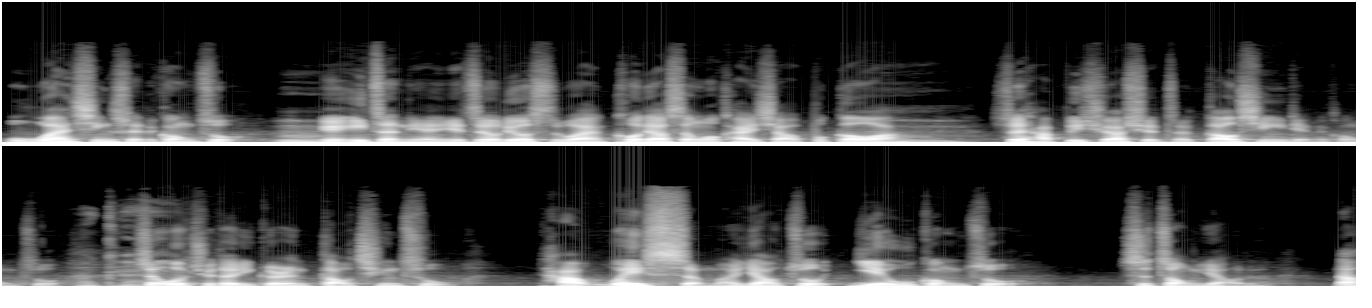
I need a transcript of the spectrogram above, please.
五万薪水的工作，嗯，因为一整年也只有六十万，扣掉生活开销不够啊。所以他必须要选择高薪一点的工作。所以我觉得一个人搞清楚他为什么要做业务工作是重要的。那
